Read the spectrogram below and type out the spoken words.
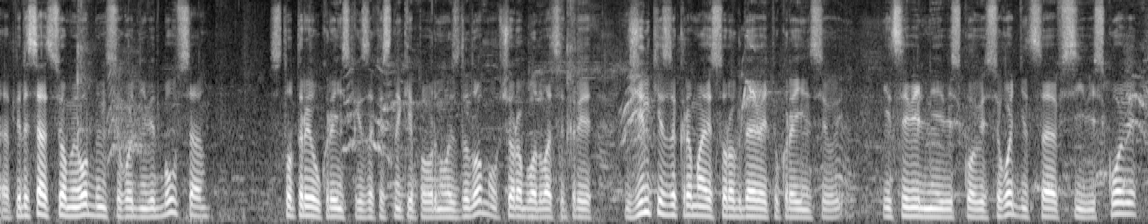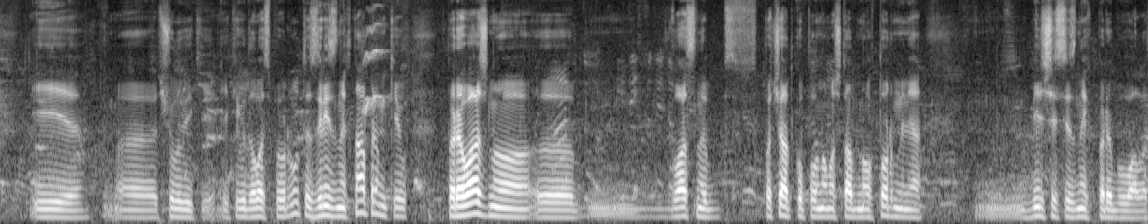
Е, 57-й обмін сьогодні відбувся. 103 українських захисники повернулись додому. Вчора було 23 жінки, зокрема, і 49 українців, і цивільні, і військові. Сьогодні це всі військові і е, чоловіки, які вдалося повернути з різних напрямків. Переважно, е, власне, з початку повномасштабного вторгнення більшість із них перебувала.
